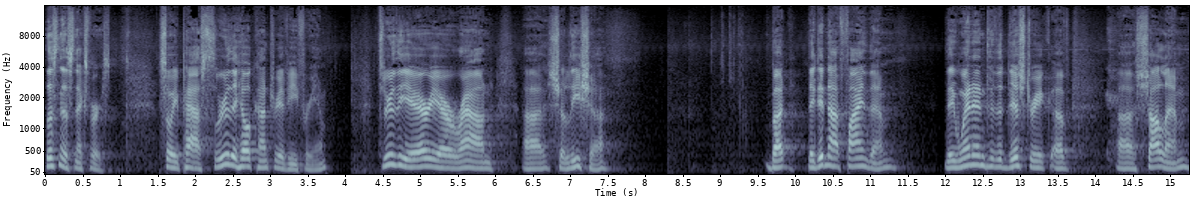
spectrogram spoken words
listen to this next verse. So he passed through the hill country of Ephraim, through the area around uh, Shalisha, but they did not find them. They went into the district of uh, Shaalim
